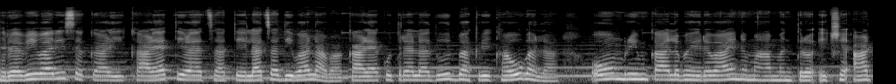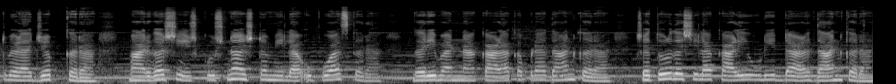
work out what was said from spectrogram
रविवारी सकाळी काळ्या तिळाचा तेलाचा दिवा लावा काळ्या कुत्र्याला दूध भाकरी खाऊ घाला. ओम ह्रीम कालभैरवाय न महामंत्र एकशे आठ वेळा जप करा. मार्गशीर्ष कृष्ण अष्टमीला उपवास करा. गरिबांना काळा कपडा दान करा. चतुर्दशीला काळी उडीद डाळ दान करा.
